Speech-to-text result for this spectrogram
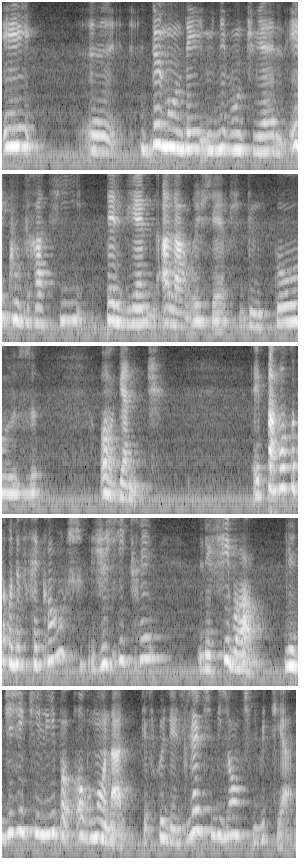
et euh, demander une éventuelle échographie pelvienne à la recherche d'une cause organique. Et par ordre de fréquence, je citerai les fibres, les déséquilibres hormonaux, tels que les insuffisances lutéales,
